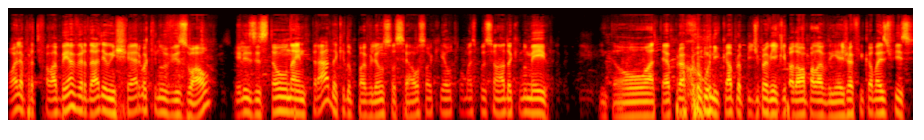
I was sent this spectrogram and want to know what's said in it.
Olha, para te falar bem a verdade, eu enxergo aqui no visual. Eles estão na entrada aqui do pavilhão social, só que eu estou mais posicionado aqui no meio. Então, até para comunicar, para pedir para vir aqui para dar uma palavrinha, já fica mais difícil.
